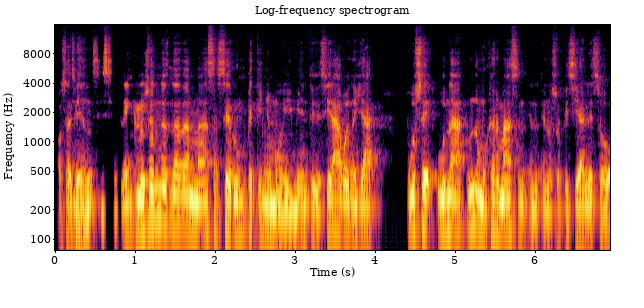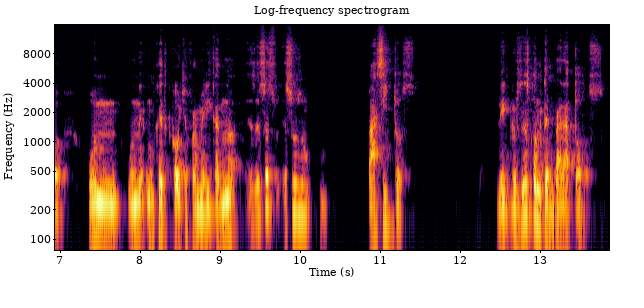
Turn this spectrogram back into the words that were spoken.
O sea, la inclusión no es nada más hacer un pequeño movimiento y decir, ah, bueno, ya puse una, una mujer más en, los oficiales o un, head coach afroamericano. No, esos, esos son pasitos. La inclusión es contemplar a todos.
